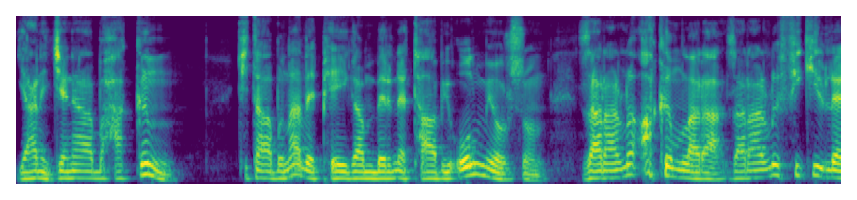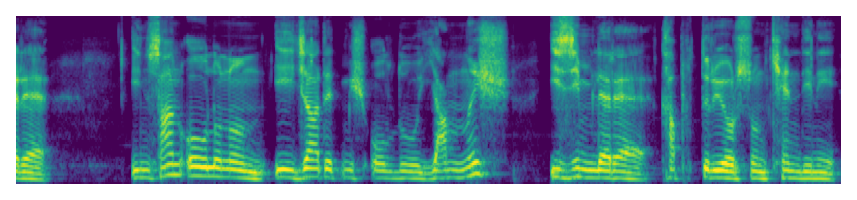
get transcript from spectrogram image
Yani Cenab-ı Hakk'ın kitabına ve peygamberine tabi olmuyorsun. Zararlı akımlara, zararlı fikirlere, insan oğlunun icat etmiş olduğu yanlış izimlere kaptırıyorsun kendini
